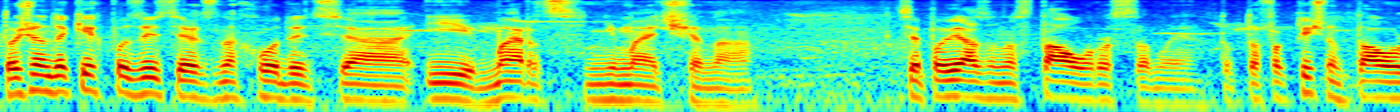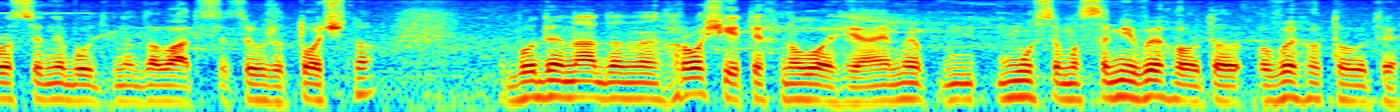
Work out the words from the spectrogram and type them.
Точно на таких позиціях знаходиться і Мерц Німеччина. Це пов'язано з Таурусами. Тобто, фактично, Тауруси не будуть надаватися, це вже точно. буде надано гроші і технологія, і ми мусимо самі виготовити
